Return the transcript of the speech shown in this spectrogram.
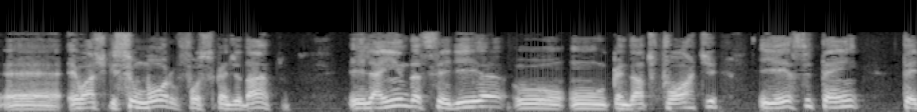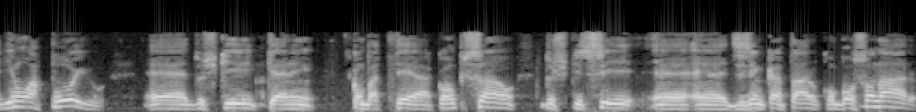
É, eu acho que se o Moro fosse candidato, ele ainda seria o, um candidato forte e esse tem, teria um apoio é, dos que querem combater a corrupção, dos que se é, é, desencantaram com Bolsonaro,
